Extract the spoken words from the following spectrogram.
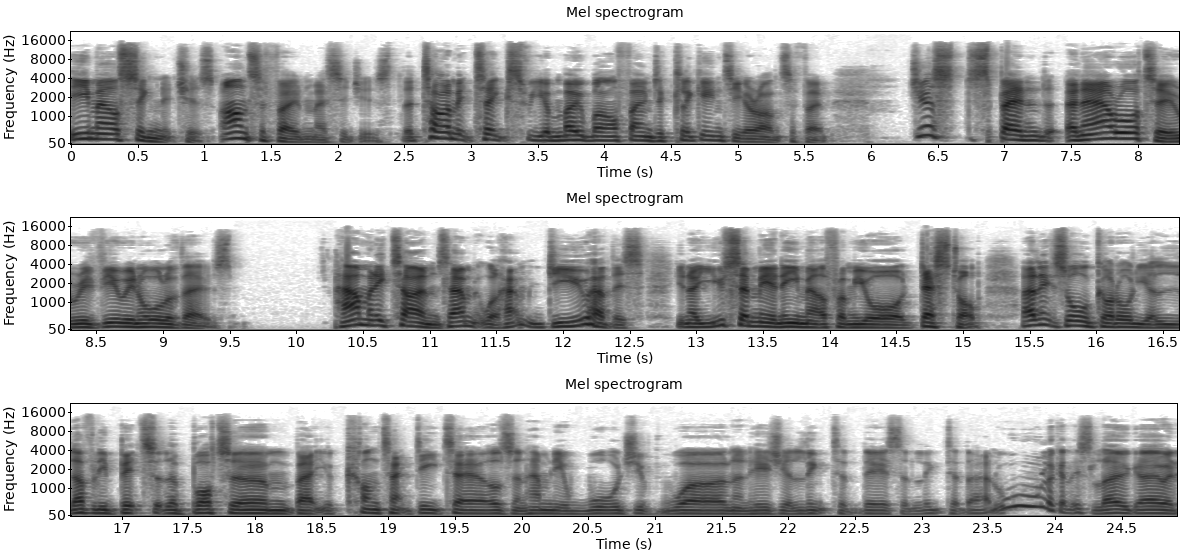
Email signatures, answer phone messages, the time it takes for your mobile phone to click into your answer phone. Just spend an hour or two reviewing all of those. How many times? How well? How do you have this? You know, you send me an email from your desktop, and it's all got all your lovely bits at the bottom about your contact details and how many awards you've won, and here's your link to this and link to that. Oh, look at this logo, and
